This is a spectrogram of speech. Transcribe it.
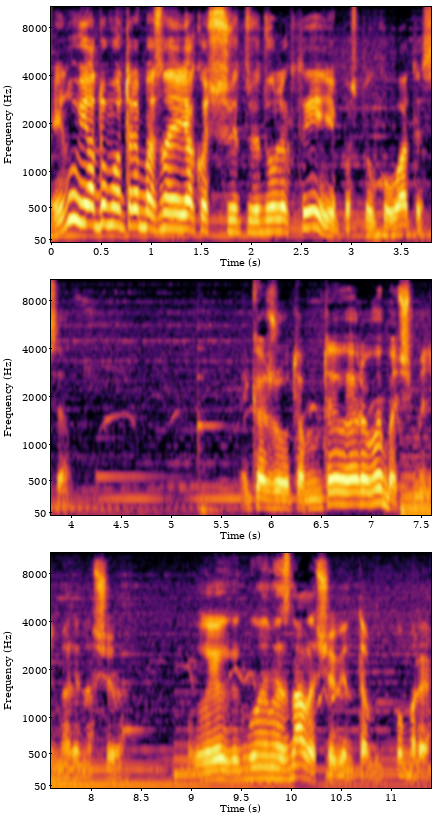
І ну, я думаю, треба з нею якось від, відволікти її, поспілкуватися. І кажу, там, ти говорю, вибач мені, Марина, що якби ми знали, що він там помре,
